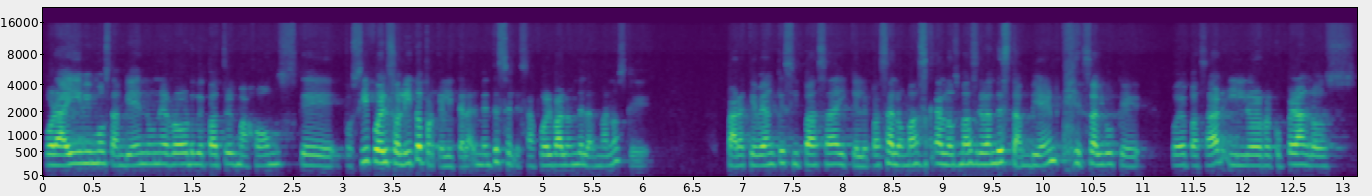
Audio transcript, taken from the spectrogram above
Por ahí vimos también un error de Patrick Mahomes, que pues sí fue el solito, porque literalmente se le sacó el balón de las manos, que para que vean que sí pasa y que le pasa lo más, a los más grandes también, que es algo que puede pasar, y lo recuperan los,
